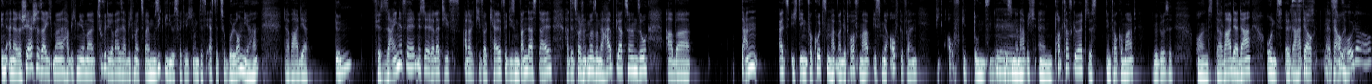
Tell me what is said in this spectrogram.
in einer Recherche, sage ich mal, habe ich mir mal, zufälligerweise habe ich mal zwei Musikvideos verglichen und das erste zu Bologna, da war der dünn, für seine Verhältnisse relativ attraktiver Kerl für diesen Wanda-Style, hatte zwar schon immer so eine Halbglatze und so, aber dann, als ich den vor kurzem halt mal getroffen habe, ist mir aufgefallen, wie aufgedunsen der ist. Und dann habe ich einen Podcast gehört, das, den Talkomat, liebe Grüße, und da war der da und äh, da hat er auch, hat er auch auch?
